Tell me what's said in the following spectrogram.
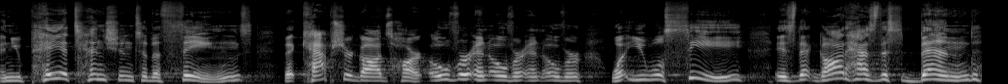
and you pay attention to the things that capture God's heart over and over and over, what you will see is that God has this bend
